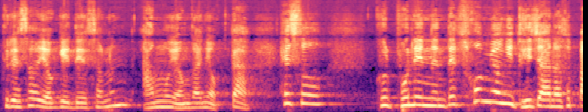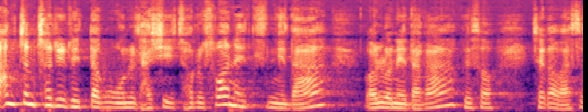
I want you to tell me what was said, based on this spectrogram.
그래서 여기에 대해서는 아무 연관이 없다 해서 그걸 보냈는데 소명이 되지 않아서 빵점 처리를 했다고 오늘 다시 저를 소환했습니다. 언론에다가 그래서 제가 와서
